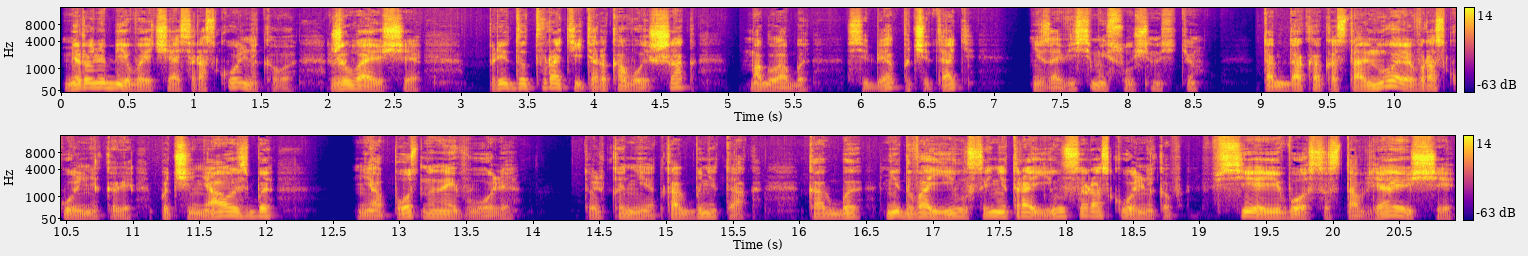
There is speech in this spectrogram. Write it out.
Миролюбивая часть Раскольникова, желающая предотвратить роковой шаг, могла бы себя почитать независимой сущностью тогда как остальное в Раскольникове подчинялось бы неопознанной воле. Только нет, как бы не так. Как бы не двоился и не троился Раскольников, все его составляющие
